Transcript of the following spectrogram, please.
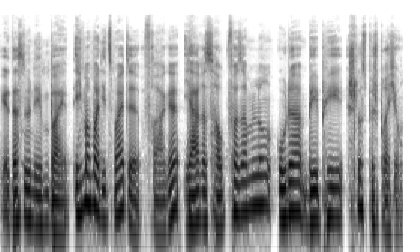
das nur nebenbei. Ich mache mal die zweite Frage. Jahreshauptversammlung oder BP-Schlussbesprechung?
